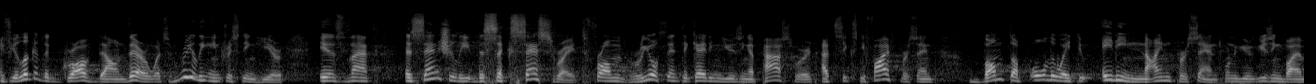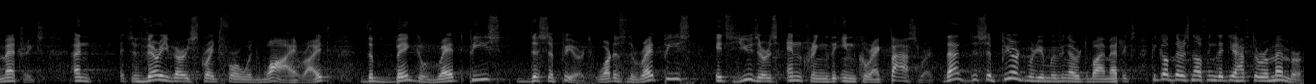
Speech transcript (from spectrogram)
if you look at the graph down there, what's really interesting here is that essentially the success rate from re-authenticating using a password at 65% bumped up all the way to 89% when you're using biometrics. And it's a very, very straightforward why, right? The big red piece disappeared. What is the red piece? It's users entering the incorrect password. That disappeared when you're moving over to biometrics because there's nothing that you have to remember.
